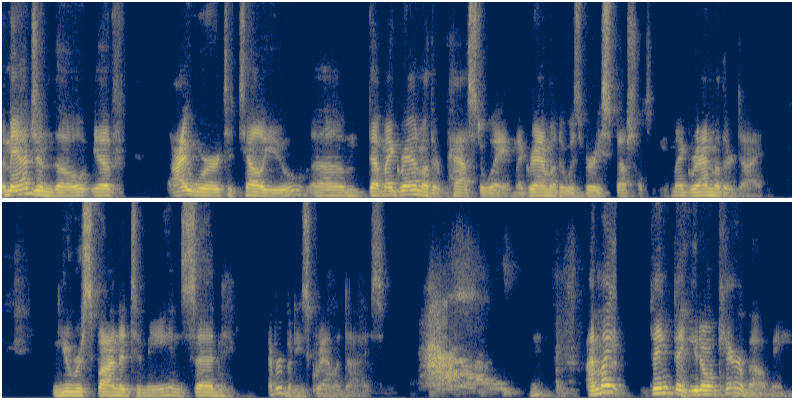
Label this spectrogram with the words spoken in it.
Imagine though if I were to tell you um, that my grandmother passed away. My grandmother was very special to me. My grandmother died. You responded to me and said, Everybody's grandma dies. I might think that you don't care about me.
